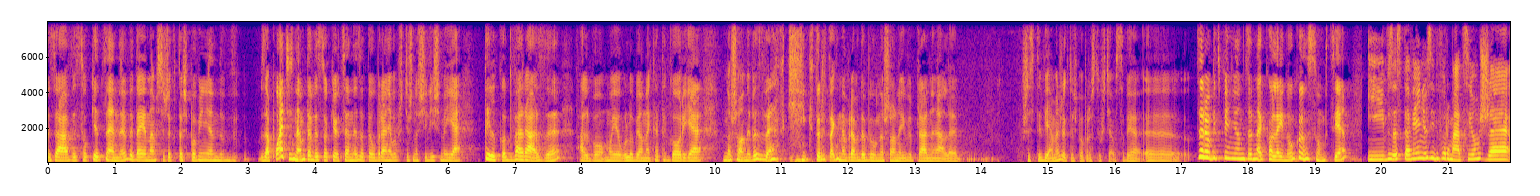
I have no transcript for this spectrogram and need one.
za wysokie ceny. Wydaje nam się, że ktoś powinien zapłacić nam te wysokie ceny za te ubrania, bo przecież nosiliśmy je tylko dwa razy, albo moje ulubione kategorie noszony bez wędki, który tak naprawdę był noszony i wyprany, ale wszyscy wiemy, że ktoś po prostu chciał sobie yy, zarobić pieniądze na kolejną konsumpcję. I w zestawieniu z informacją, że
